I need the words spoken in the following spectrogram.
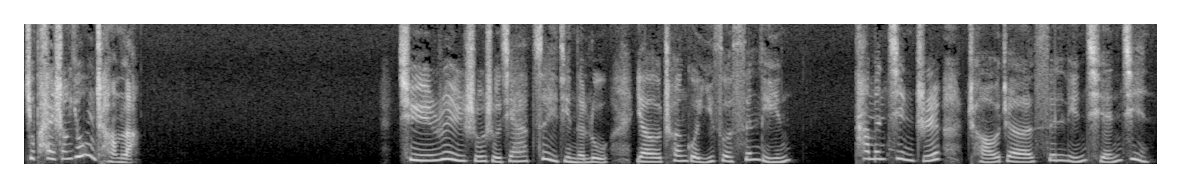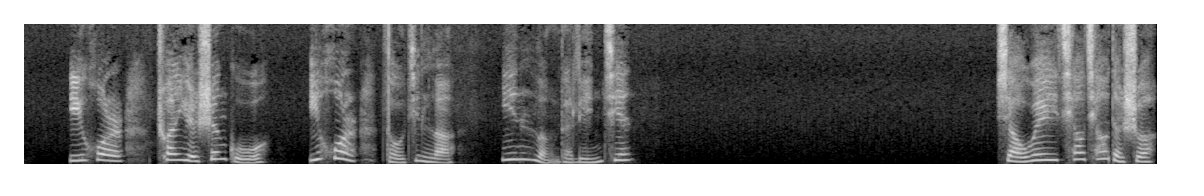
就派上用场了。”去瑞叔叔家最近的路要穿过一座森林，他们径直朝着森林前进，一会儿穿越深谷，一会儿走进了阴冷的林间。小薇悄悄地说：“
